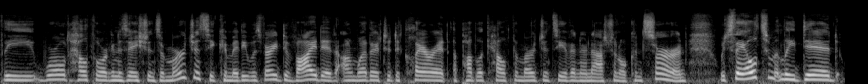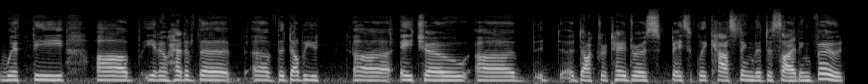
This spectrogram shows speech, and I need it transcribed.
the World Health Organization's emergency committee was very divided on whether to declare it a public health emergency of international concern, which they ultimately did with the uh, you know head of the of the W uh, HO, uh, Dr. Tedros basically casting the deciding vote.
